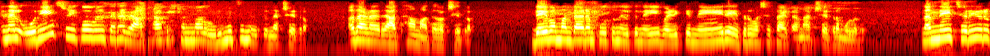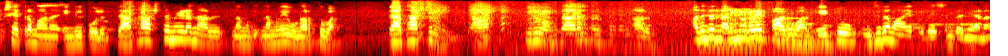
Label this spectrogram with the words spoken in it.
എന്നാൽ ഒരേ ശ്രീകോവിൽ തന്നെ രാധാകൃഷ്ണന്മാർ ഒരുമിച്ച് നിൽക്കുന്ന ക്ഷേത്രം അതാണ് രാധാമാധവ ക്ഷേത്രം. ദേവമന്ദാരം പൂത്തു നിൽക്കുന്ന ഈ വഴിക്ക് നേരെ എതിർവശത്തായിട്ടാണ് ആ ക്ഷേത്രമുള്ളത്. നന്നേ ചെറിയൊരു ക്ഷേത്രമാണ് എങ്കിൽ പോലും രാധാഷ്ടമിയുടെ നാളിൽ നമുക്ക് നമ്മളെ ഉണർത്തുവാൻ രാധാഷ്ടമി രാധ തിരു അവതാരം കൽക്കുന്ന നാളും അതിന്റെ നന്മകളെ പാടുവാൻ ഏറ്റവും ഉചിതമായ പ്രദേശം തന്നെയാണ്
